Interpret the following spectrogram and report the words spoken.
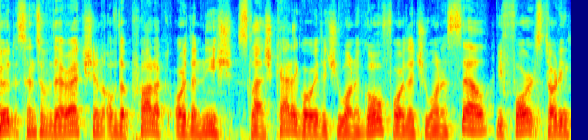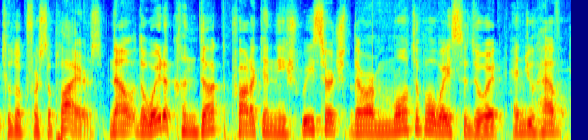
good sense of direction of the product or the niche slash category that you want to go for, that you want to sell before starting to look for suppliers. Now, the way to conduct product and niche research, there are multiple ways to do it and you have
